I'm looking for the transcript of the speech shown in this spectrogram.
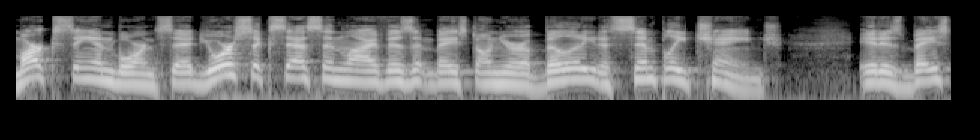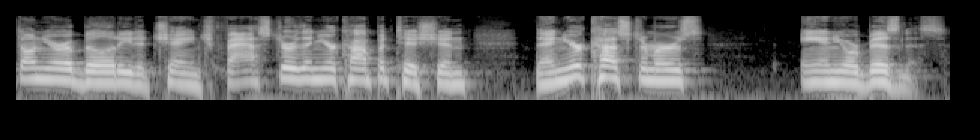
Mark Sanborn said, Your success in life isn't based on your ability to simply change. It is based on your ability to change faster than your competition, than your customers, and your business.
